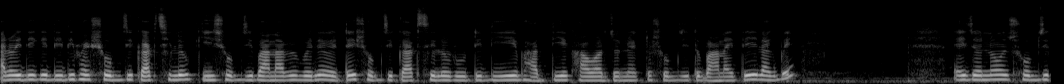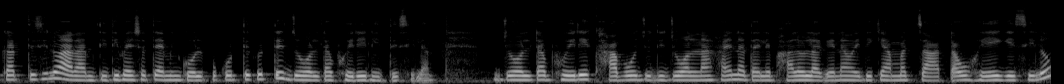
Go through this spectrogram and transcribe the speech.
আর ওইদিকে দিদিভাই সবজি কাটছিল, কি সবজি বানাবে বলে ওইটাই সবজি কাটছিল, রুটি দিয়ে, ভাত দিয়ে খাওয়ার জন্য একটা সবজি তো বানাইতেই লাগবে। এই জন্য সবজি কাটতেছিল আর আমি দিদিভাইয়ের সাথে আমি গল্প করতে করতে জলটা ভরে নিতেছিলাম। জলটা ভরে খাব। যদি জল না খাই না তাহলে ভালো লাগে না। ওইদিকে আমার চাটাও হয়ে গেছিল।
